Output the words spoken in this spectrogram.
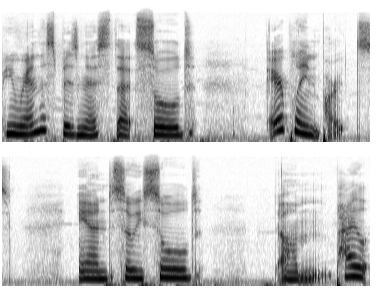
he ran this business that sold airplane parts, and so he sold um, pilot.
